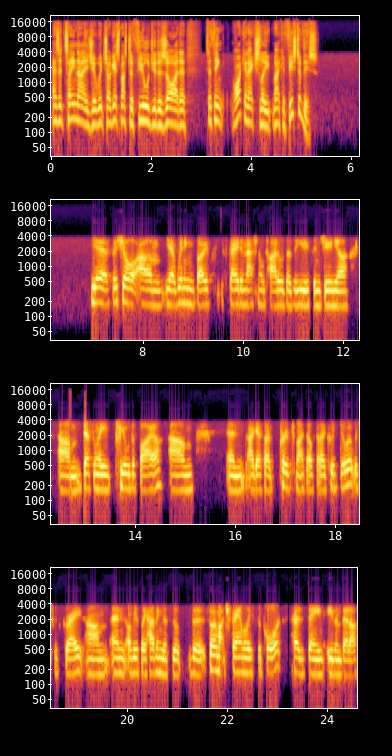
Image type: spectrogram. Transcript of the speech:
as a teenager, which I guess must have fueled your desire to, to think, I can actually make a fist of this. Yeah, for sure. Um, yeah, winning both state and national titles as a youth and junior um, definitely fueled the fire. Um, and I guess I proved to myself that I could do it, which was great. Um, and obviously, having the, the so much family support has been even better.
